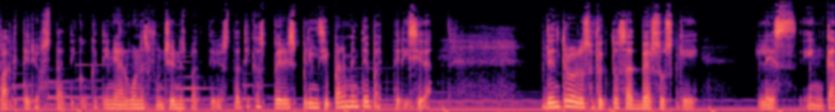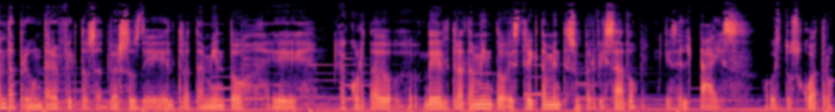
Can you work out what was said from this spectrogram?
bacteriostático, que tiene algunas funciones bacteriostáticas, pero es principalmente bactericida. Dentro de los efectos adversos que les encanta preguntar efectos adversos del tratamiento eh, acortado, del tratamiento estrictamente supervisado, que es el TAES, o estos cuatro.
